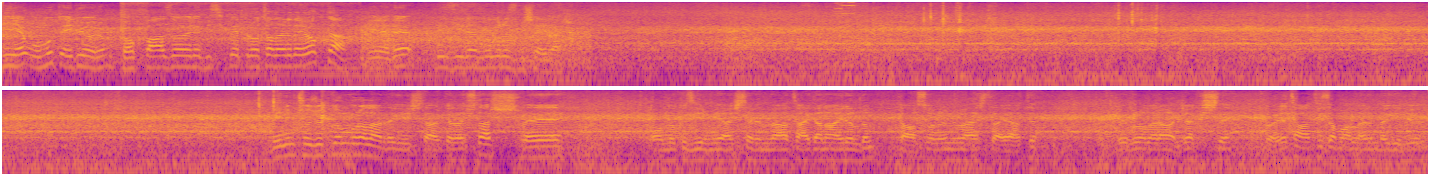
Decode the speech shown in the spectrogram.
diye umut ediyorum. Çok fazla öyle bisiklet rotaları da yok da yine de biz yine buluruz bir şeyler. Benim çocukluğum buralarda geçti arkadaşlar ve 19-20 yaşlarında Hatay'dan ayrıldım. Daha sonra üniversite hayatı ve buralara ancak işte böyle tatil zamanlarında geliyorum.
